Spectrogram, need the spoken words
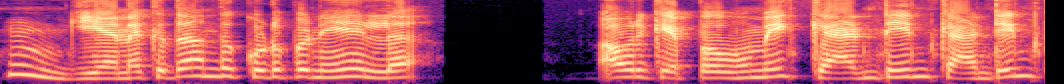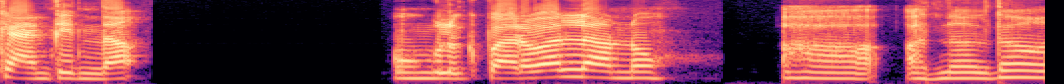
ம் எனக்கு தான் அந்த குடுப்பனையே இல்லை. அவருக்கு எப்பவுமே கேண்டீன் கேண்டீன் கேண்டீன் தான். உங்களுக்கு பரவாயில்ல ஆ, அதனால தான்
